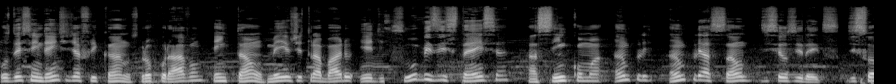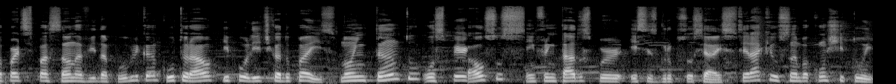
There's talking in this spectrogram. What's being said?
Os descendentes de africanos procuravam, então, meios de trabalho e de subsistência, assim como a ampli ampliação de seus direitos, de sua participação na vida pública, cultural e política do país. No entanto, os percalços enfrentados por esses grupos sociais, será que o samba constitui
